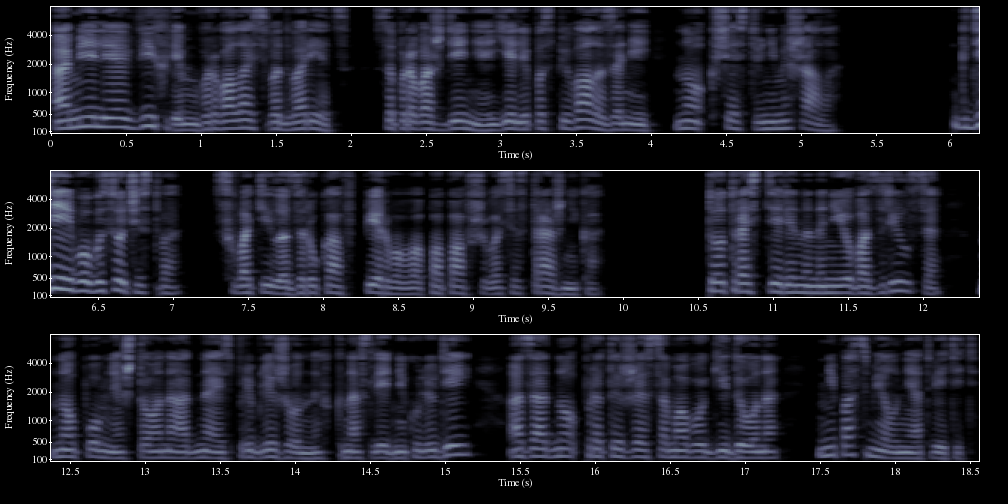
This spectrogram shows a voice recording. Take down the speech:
Амелия вихрем ворвалась во дворец. Сопровождение еле поспевало за ней, но, к счастью, не мешало. «Где его высочество?» — схватила за рукав первого попавшегося стражника. Тот растерянно на нее воззрился, но, помня, что она одна из приближенных к наследнику людей, а заодно протеже самого Гидеона, не посмел не ответить.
